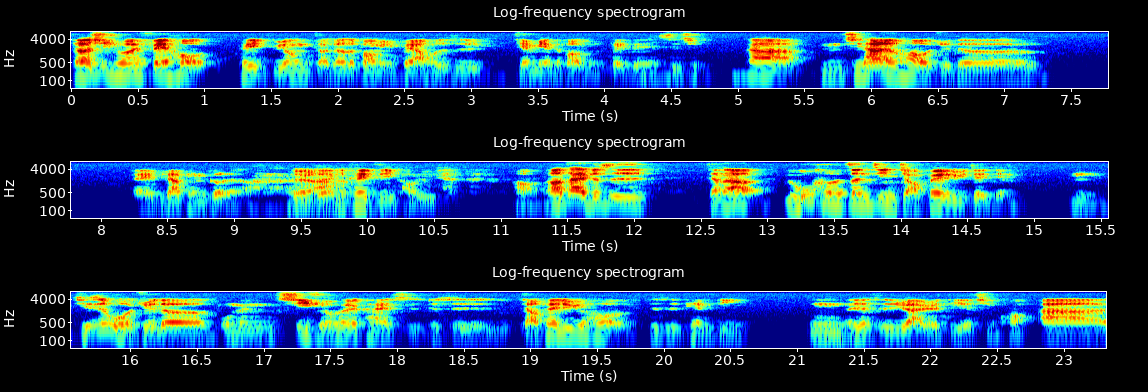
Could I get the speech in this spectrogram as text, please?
缴交系学会费后，可以不用缴交的报名费啊，或者是减免的报名费这件事情。那嗯，其他人的话，我觉得，哎，比较偏个人啊，对啊，对，你可以自己考虑一下。好，然后再就是讲到如何增进缴费率这点，嗯，其实我觉得我们系学会开始就是缴费率后就是偏低，嗯，而且是越来越低的情况啊，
